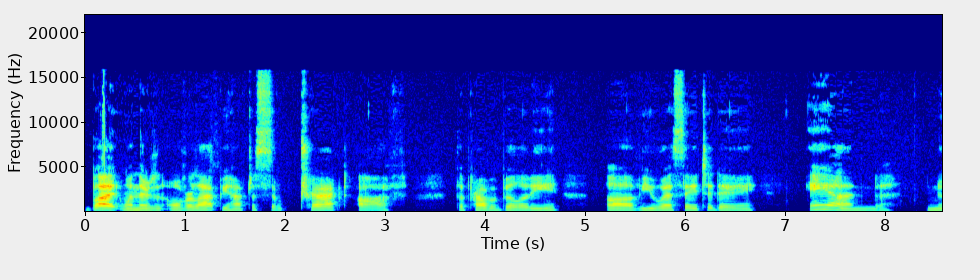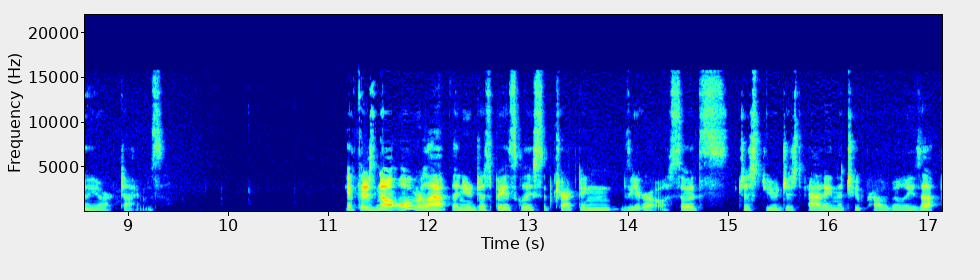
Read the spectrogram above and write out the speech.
But when there's an overlap, you have to subtract off the probability of USA Today and New York Times. If there's no overlap, then you're just basically subtracting zero. So it's just, you're just adding the two probabilities up.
